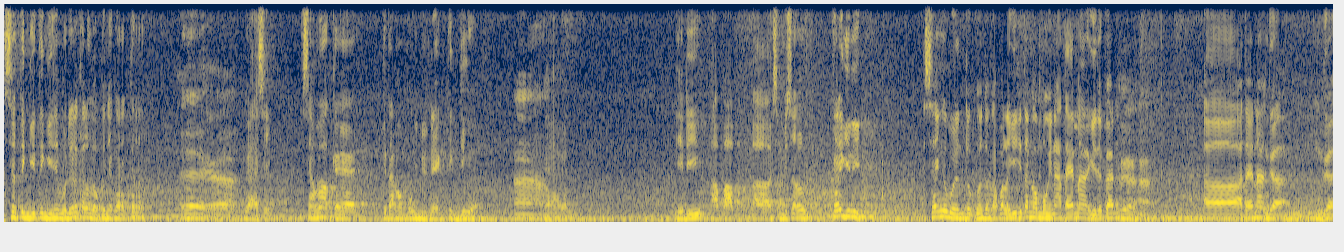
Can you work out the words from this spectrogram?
setinggi tingginya model kalau nggak punya karakter Eh ya. nggak asik. Sama kayak kita ngomongin dunia acting juga. Nah, ya kan? Jadi apa eh, semisal kayak gini. Saya ngebentuk untuk apalagi kita ngomongin Athena gitu kan? Iya. Eh, Athena nggak nggak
